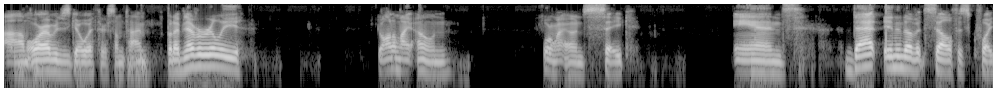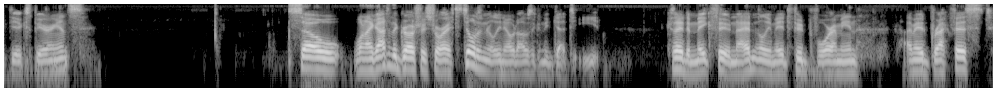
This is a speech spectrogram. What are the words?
um, or I would just go with her sometime. But I've never really gone on my own for my own sake, and that in and of itself is quite the experience. So when I got to the grocery store, I still didn't really know what I was going to get to eat because I had to make food, and I hadn't really made food before. I mean, I made breakfast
